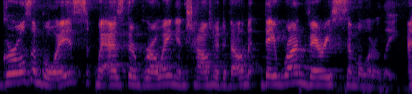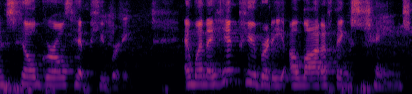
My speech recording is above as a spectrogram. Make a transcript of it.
girls and boys, as they're growing in childhood development, they run very similarly until girls hit puberty. And when they hit puberty, a lot of things change.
